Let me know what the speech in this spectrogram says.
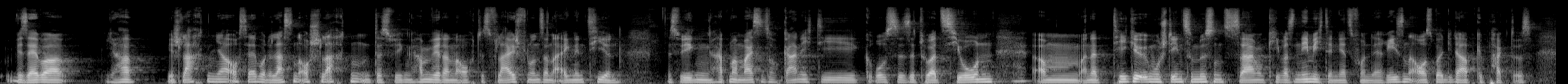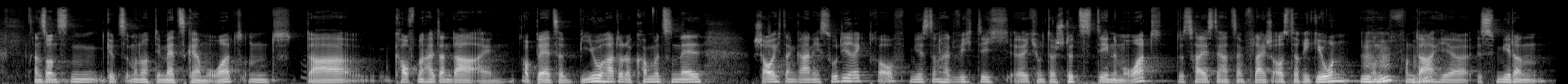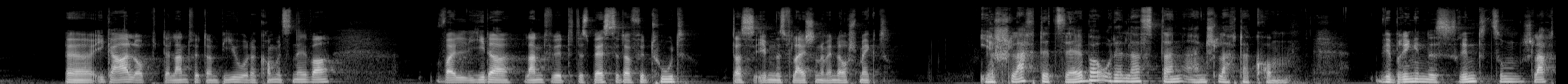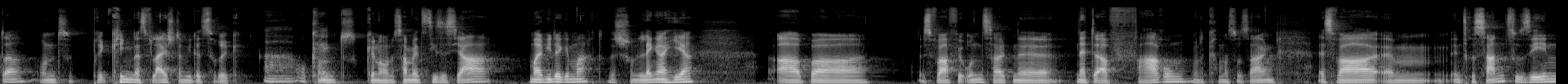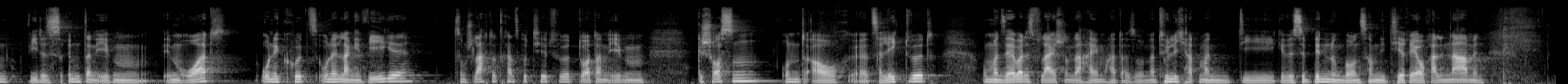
wir selber ja, wir schlachten ja auch selber oder lassen auch schlachten und deswegen haben wir dann auch das Fleisch von unseren eigenen Tieren. Deswegen hat man meistens auch gar nicht die große Situation, ähm, an der Theke irgendwo stehen zu müssen und zu sagen, okay, was nehme ich denn jetzt von der Riesenauswahl, die da abgepackt ist. Ansonsten gibt's immer noch den Metzger im Ort und da kauft man halt dann da ein. Ob der jetzt halt Bio hat oder konventionell, schaue ich dann gar nicht so direkt drauf. Mir ist dann halt wichtig, äh, ich unterstütze den im Ort. Das heißt, er hat sein Fleisch aus der Region mhm. und von mhm. daher ist mir dann äh, egal, ob der Landwirt dann bio oder konventionell war, weil jeder Landwirt das Beste dafür tut, dass eben das Fleisch dann am Ende auch schmeckt. Ihr schlachtet selber oder lasst dann einen Schlachter kommen? Wir bringen das Rind zum Schlachter und kriegen das Fleisch dann wieder zurück. Ah, okay. Und genau, das haben wir jetzt dieses Jahr mal wieder gemacht. Das ist schon länger her. Aber es war für uns halt eine nette Erfahrung, kann man so sagen. Es war ähm, interessant zu sehen, wie das Rind dann eben im Ort ohne kurz, ohne lange Wege zum Schlachter transportiert wird, dort dann eben geschossen und auch äh, zerlegt wird und man selber das Fleisch dann daheim hat. Also natürlich hat man die gewisse Bindung. Bei uns haben die Tiere ja auch alle Namen.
